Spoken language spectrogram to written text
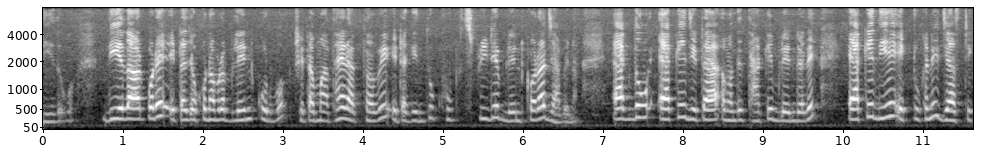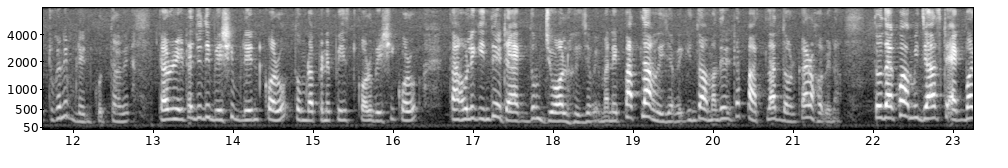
দিয়ে দেবো। দিয়ে দেওয়ার পরে এটা যখন আমরা ব্লেন্ড করব, সেটা মাথায় রাখতে হবে, এটা কিন্তু খুব স্পিডে ব্লেন্ড করা যাবে না। একদম একে যেটা আমাদের থাকে ব্লেন্ডারে একে দিয়ে একটুখানি জাস্ট একটুখানি ব্লেন্ড করতে হবে। কারণ এটা যদি বেশি ব্লেন্ড করো, তোমরা মানে পেস্ট করো, বেশি করো, তাহলে কিন্তু এটা একদম জল হয়ে যাবে মানে পাতলা হয়ে যাবে। কিন্তু আমাদের এটা পাতলার দরকার হবে না। তো দেখো, আমি জাস্ট একবার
